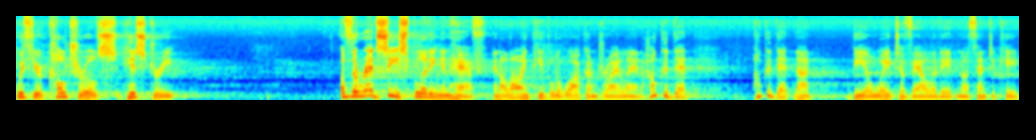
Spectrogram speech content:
with your cultural history of the Red Sea splitting in half and allowing people to walk on dry land. How could that, how could that not be a way to validate and authenticate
